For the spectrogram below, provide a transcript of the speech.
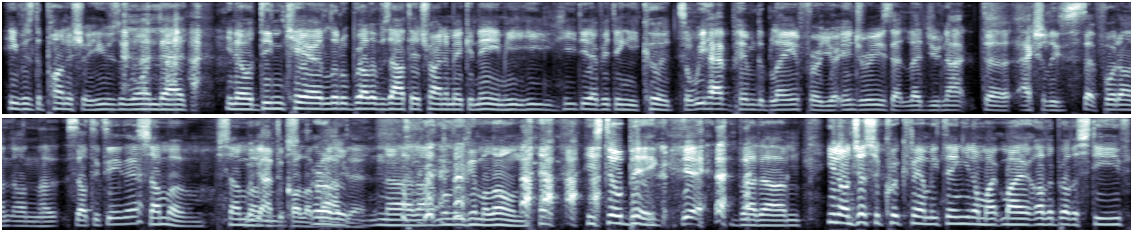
he was the punisher. He was the one that you know didn't care. Little brother was out there trying to make a name. He he he did everything he could. So we have him to blame for your injuries that led you not to actually set foot on, on the Celtic team there? Some of them, some We're of gonna have them to call up earlier. Bob then. No, no, I'm gonna leave him alone. He's still big. Yeah. but um, you know, just a quick family thing. You know, my my other brother Steve,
